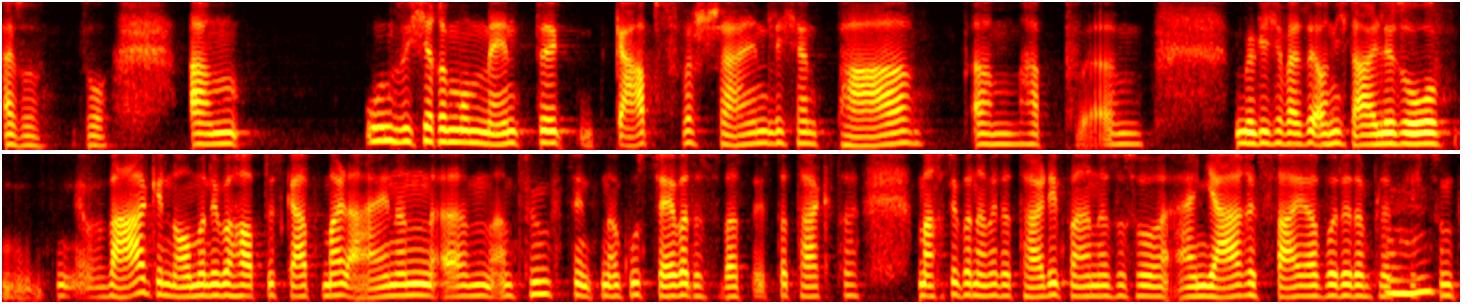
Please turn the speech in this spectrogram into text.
Also so. Ähm, unsichere Momente gab es wahrscheinlich ein paar. Ähm, habe ähm, möglicherweise auch nicht alle so wahrgenommen überhaupt. Es gab mal einen ähm, am 15. August selber, das war, ist der Tag der Machtübernahme der Taliban, also so ein Jahresfeier wurde dann plötzlich mhm. zum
